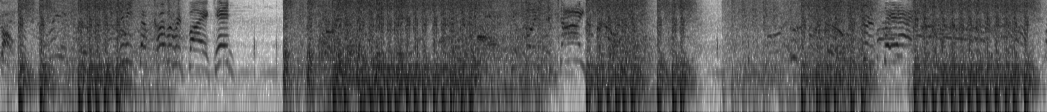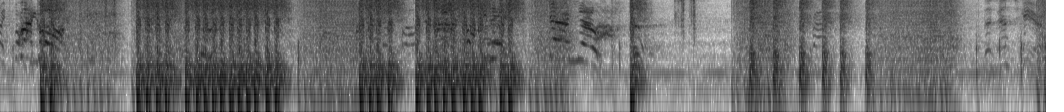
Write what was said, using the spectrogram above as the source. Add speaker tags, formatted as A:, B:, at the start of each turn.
A: Moscow! Give me some cover and fire, kid! This
B: here.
